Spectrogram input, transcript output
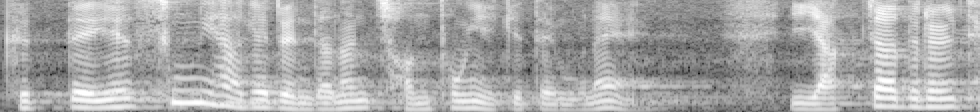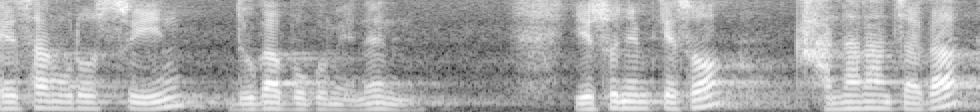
그때에 승리하게 된다는 전통이 있기 때문에 이 약자들을 대상으로 쓰인 누가복음에는 예수님께서 가난한 자가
